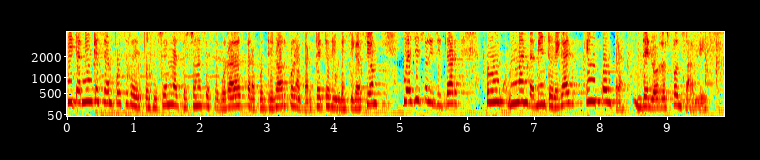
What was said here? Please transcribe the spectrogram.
y también que sean puestas a disposición las personas aseguradas para continuar con la carpeta de investigación y así solicitar un mandamiento legal en contra de los responsables.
